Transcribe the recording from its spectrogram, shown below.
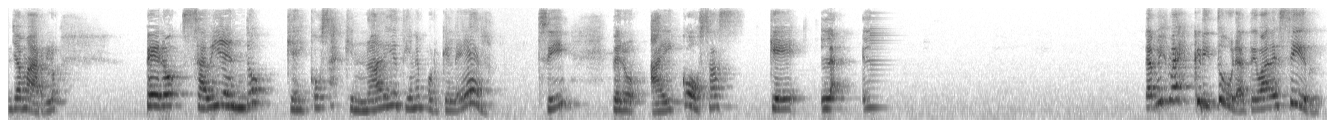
llamarlo, pero sabiendo que hay cosas que nadie tiene por qué leer, ¿sí? Pero hay cosas que la, la misma escritura te va a decir,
